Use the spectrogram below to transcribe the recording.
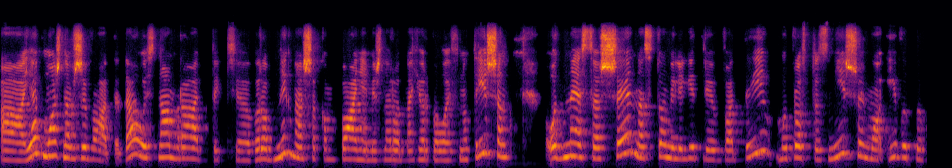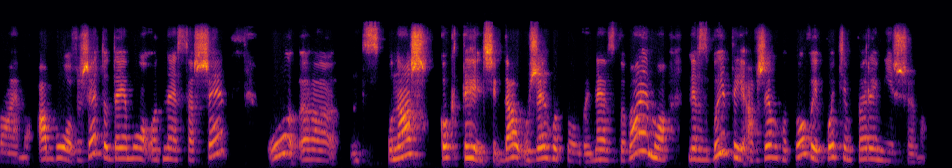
А, як можна вживати? Да? Ось нам радить е, виробник, наша компанія Міжнародна Herbalife Nutrition. Одне саше на 100 мл води ми просто змішуємо і випиваємо. Або вже додаємо одне саше у, е, у наш коктейльчик, да, уже готовий. Не взбиваємо, не взбитий, а вже готовий, потім перемішуємо.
